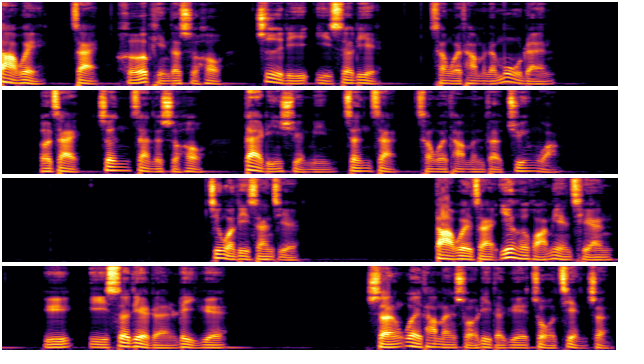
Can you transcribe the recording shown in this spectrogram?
大卫在和平的时候治理以色列，成为他们的牧人。而在征战的时候，带领选民征战，成为他们的君王。经文第三节，大卫在耶和华面前与以色列人立约，神为他们所立的约做见证。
